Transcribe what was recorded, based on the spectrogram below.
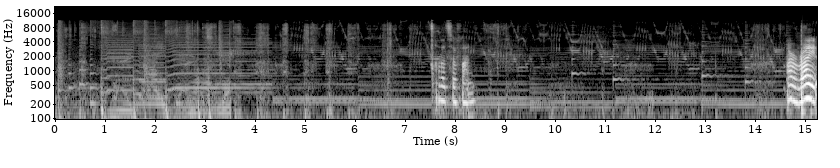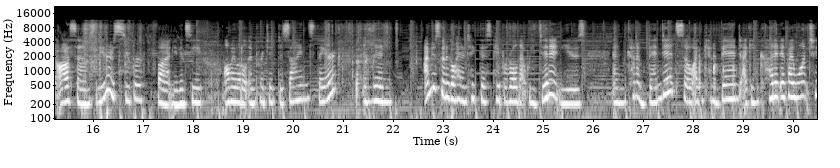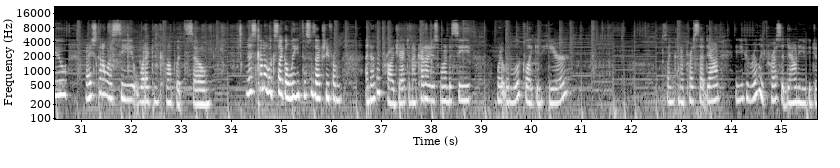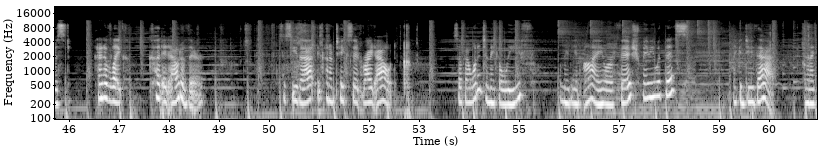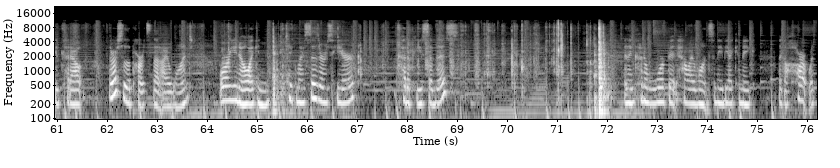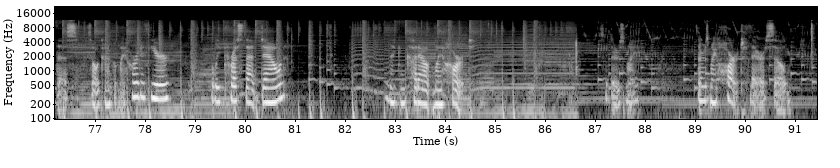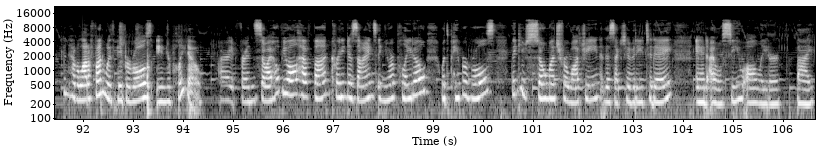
Oh, that's so fun. All right, awesome. So these are super fun. You can see all my little imprinted designs there. And then I'm just gonna go ahead and take this paper roll that we didn't use and kind of bend it so I can kind of bend, I can cut it if I want to, but I just kind of want to see what I can come up with. So this kind of looks like a leaf. This is actually from another project and I kind of just wanted to see what it would look like in here. So I can kind of press that down. And you could really press it down and you could just kind of like cut it out of there. So see that? It kind of takes it right out. So if I wanted to make a leaf, or maybe an eye or a fish maybe with this, I could do that. And then I could cut out the rest of the parts that I want. Or, you know, I can take my scissors here, cut a piece of this, and then kind of warp it how I want. So maybe I can make like a heart with this. So I'll kind of put my heart in here, really press that down, and I can cut out my heart. So there's my, there's my heart there. So you can have a lot of fun with paper rolls and your Play-Doh. All right, friends, so I hope you all have fun creating designs in your Play-Doh with paper rolls. Thank you so much for watching this activity today, and I will see you all later. Bye.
